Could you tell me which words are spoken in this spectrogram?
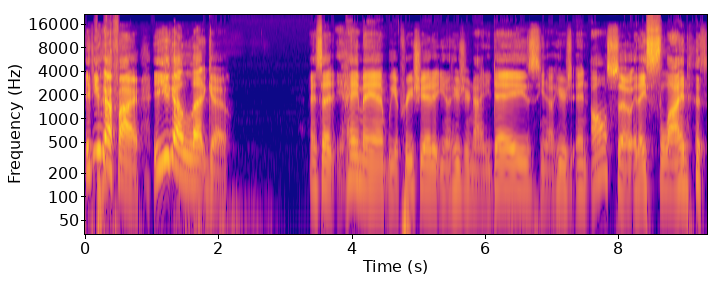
If you got fired, if you got let go, and said, "Hey man, we appreciate it. You know, here's your 90 days. You know, here's and also and they slide this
